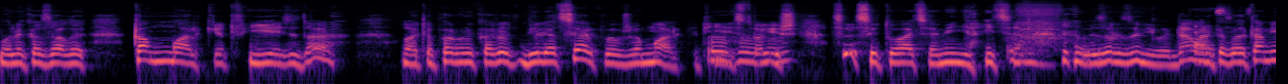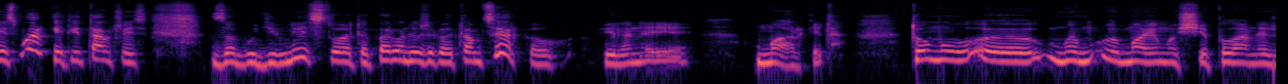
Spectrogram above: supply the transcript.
вони казали, там маркет є, да? а тепер вони кажуть, біля церкви вже маркет є. Мгм. То ж ситуація міняється. Ви зрозуміли, да? Вони казали, там є маркет, і там щось за будівництво, а тепер вони вже кажуть, там церква, біля неї маркет. Тому е, ми маємо ще плани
